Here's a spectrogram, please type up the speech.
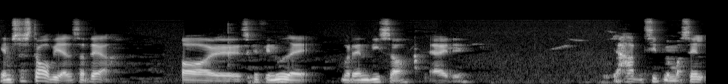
jamen så står vi altså der og øh, skal finde ud af, hvordan vi så er i det. Jeg har den tit med mig selv.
